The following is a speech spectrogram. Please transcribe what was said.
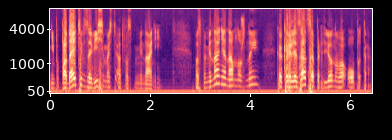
Не попадайте в зависимость от воспоминаний. Воспоминания нам нужны как реализация определенного опыта.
